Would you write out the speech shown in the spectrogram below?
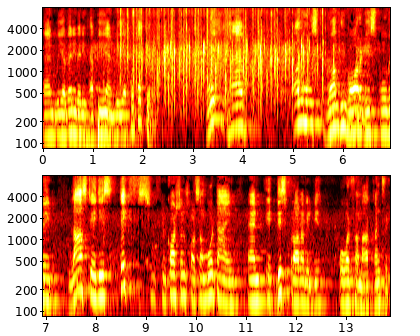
and we are very very happy and we are protected we have almost won the war against COVID. Last stage is take precautions for some more time, and it, this problem will be over from our country.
